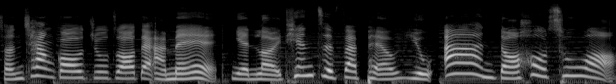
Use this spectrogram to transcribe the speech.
生唱歌就做的。阿妹，原来天子发票有安多好处哦。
